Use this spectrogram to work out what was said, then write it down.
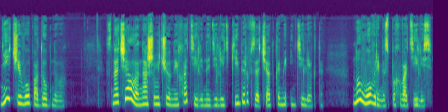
Ничего подобного. Сначала наши ученые хотели наделить киберов зачатками интеллекта, но вовремя спохватились.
